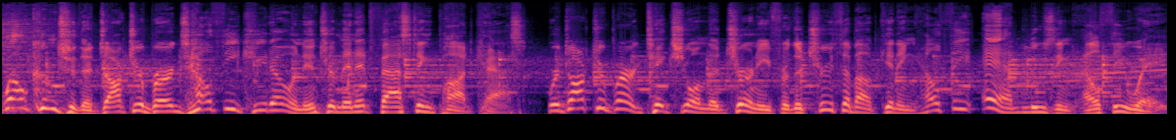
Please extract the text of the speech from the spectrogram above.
Welcome to the Dr. Berg's Healthy Keto and Intermittent Fasting Podcast, where Dr. Berg takes you on the journey for the truth about getting healthy and losing healthy weight.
